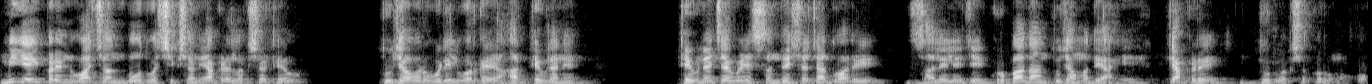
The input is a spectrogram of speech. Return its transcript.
मी येईपर्यंत वाचन बोध व शिक्षण याकडे लक्ष ठेव. तुझ्यावर वडील वर्ग या हात ठेवल्याने ठेवण्याच्या वेळी संदेशाच्या द्वारे झालेले जे कृपादान तुझ्यामध्ये आहे त्याकडे दुर्लक्ष करू नको.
